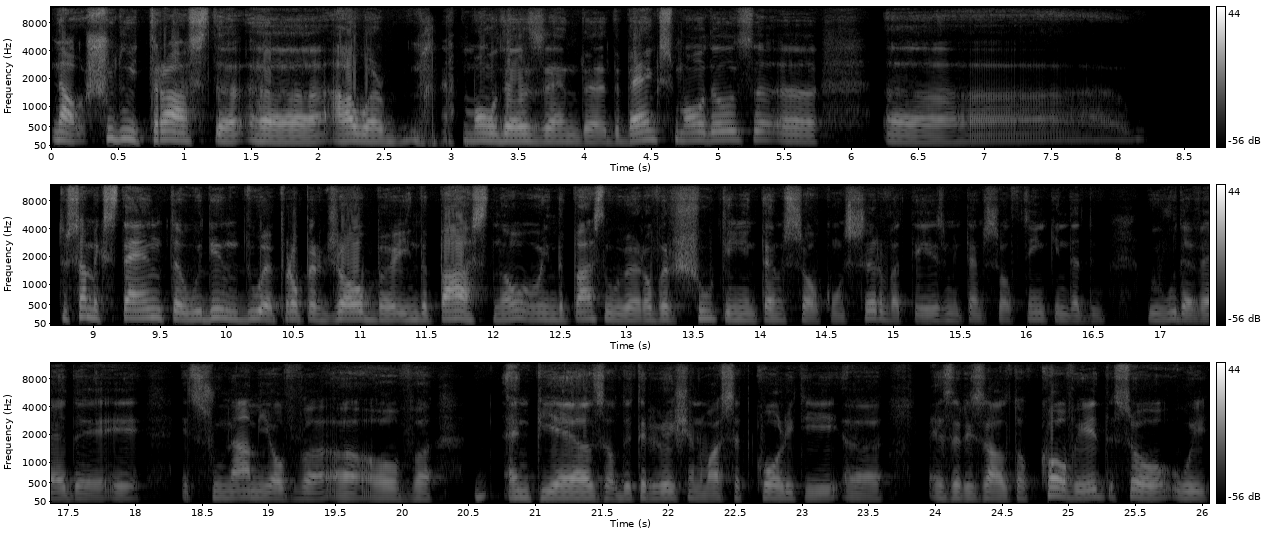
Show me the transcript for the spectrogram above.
now, should we trust uh, our models and uh, the bank's models? Uh, to some extent, we didn't do a proper job in the past. No, in the past we were overshooting in terms of conservatism, in terms of thinking that we would have had a, a, tsunami of of NPLs, of deterioration of asset quality as a result of COVID. So we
